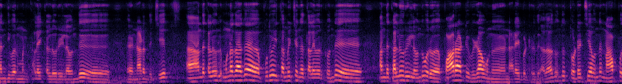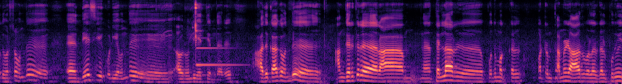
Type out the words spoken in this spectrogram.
நந்திவர்மன் கலைக்கல்லூரியில் வந்து நடந்துச்சு. அந்த கல்லூரியில் முன்னதாக புதுவை தமிழ்ச்சங்க தலைவருக்கு வந்து அந்த கல்லூரியில் வந்து ஒரு பாராட்டு விழா ஒன்று நடைபெற்றது. அதாவது வந்து தொடர்ச்சியாக வந்து நாற்பது வருஷம் வந்து தேசிய கொடியை வந்து அவர் வந்து ஏற்றியிருந்தார் அதுக்காக வந்து அங்கே இருக்கிற ரா தெல்லாறு பொதுமக்கள் மற்றும் தமிழ் ஆர்வலர்கள் புதுவை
